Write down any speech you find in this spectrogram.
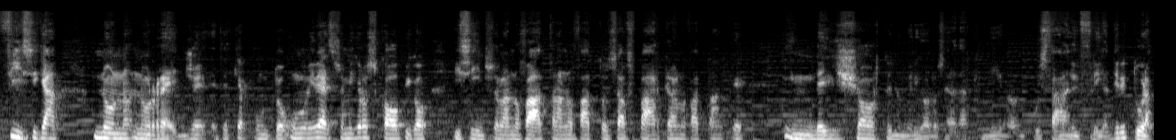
fisica non, non, regge, perché appunto un universo microscopico i Simpson l'hanno fatto, l'hanno fatto South Park, l'hanno fatto anche in degli short, non mi ricordo se era Dark Mirror, in cui stava nel frigo, addirittura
